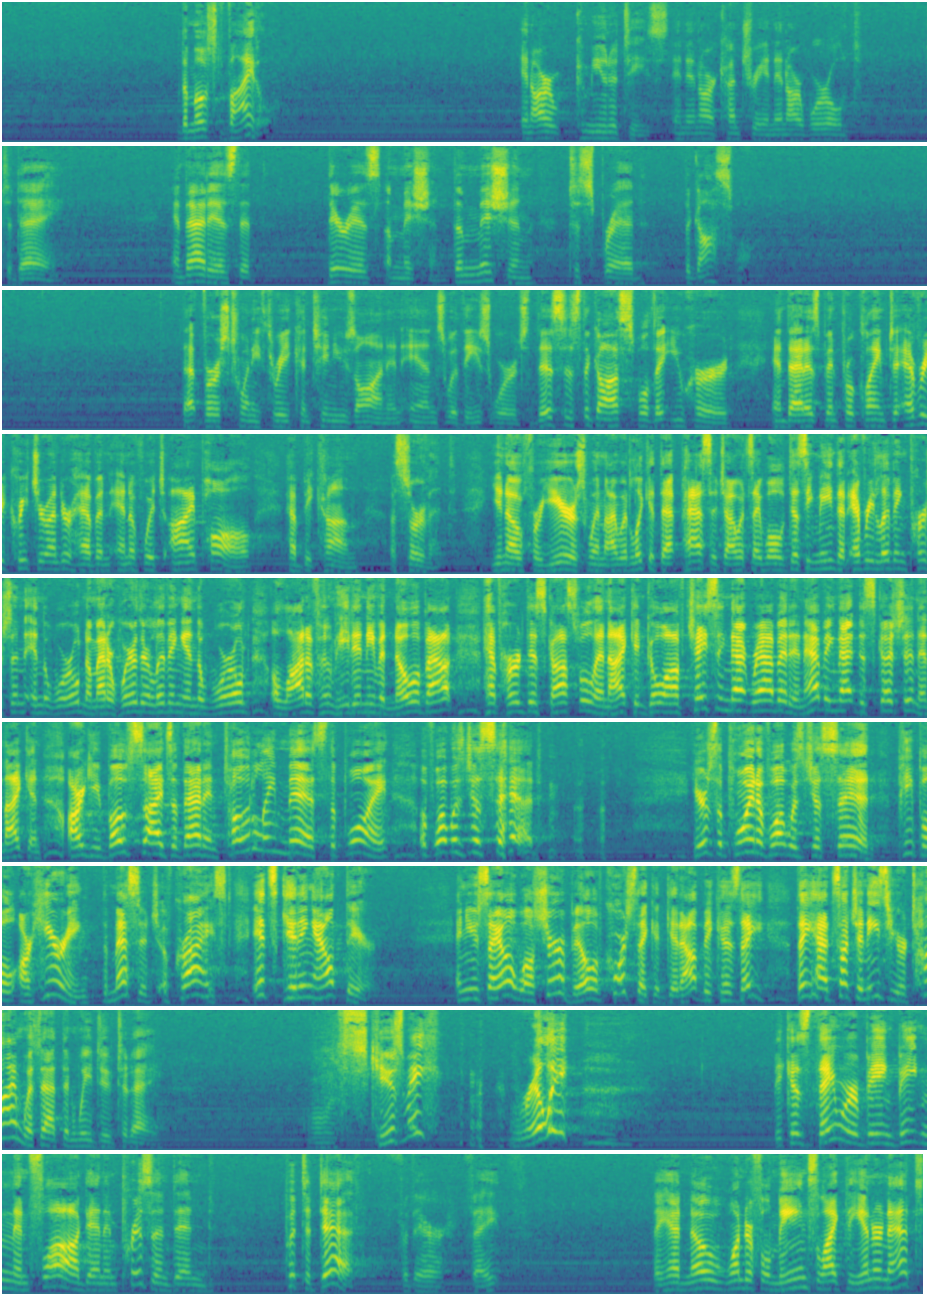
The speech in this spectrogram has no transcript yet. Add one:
the most vital in our communities and in our country and in our world today. And that is that there is a mission the mission to spread the gospel. That verse 23 continues on and ends with these words This is the gospel that you heard, and that has been proclaimed to every creature under heaven, and of which I, Paul, have become a servant you know, for years when I would look at that passage, I would say, well, does he mean that every living person in the world, no matter where they're living in the world, a lot of whom he didn't even know about, have heard this gospel? And I can go off chasing that rabbit and having that discussion, and I can argue both sides of that and totally miss the point of what was just said. Here's the point of what was just said people are hearing the message of Christ, it's getting out there. And you say, oh, well, sure, Bill, of course they could get out because they, they had such an easier time with that than we do today. Excuse me? really? Because they were being beaten and flogged and imprisoned and put to death for their faith. They had no wonderful means like the internet.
